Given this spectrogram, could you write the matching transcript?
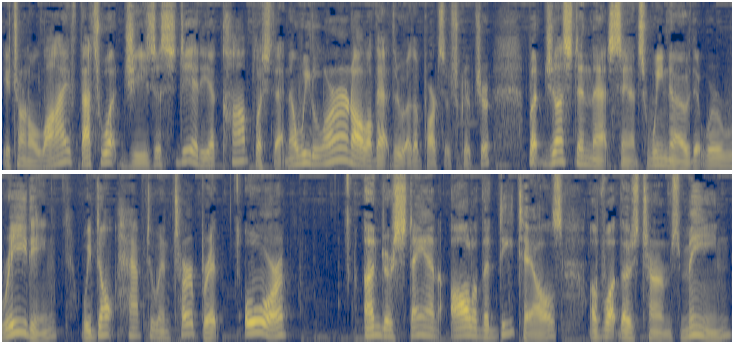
eternal life, that's what Jesus did. He accomplished that. Now, we learn all of that through other parts of Scripture, but just in that sense, we know that we're reading, we don't have to interpret or understand all of the details of what those terms mean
